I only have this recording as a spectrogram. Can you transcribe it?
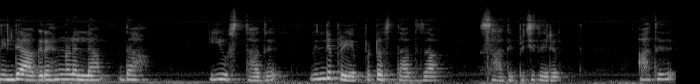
നിന്റെ ആഗ്രഹങ്ങളെല്ലാം ദാ ഈ ഉസ്താദ് നിന്റെ പ്രിയപ്പെട്ട ഉസ്താദത സാധിപ്പിച്ചു തരും. അത്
